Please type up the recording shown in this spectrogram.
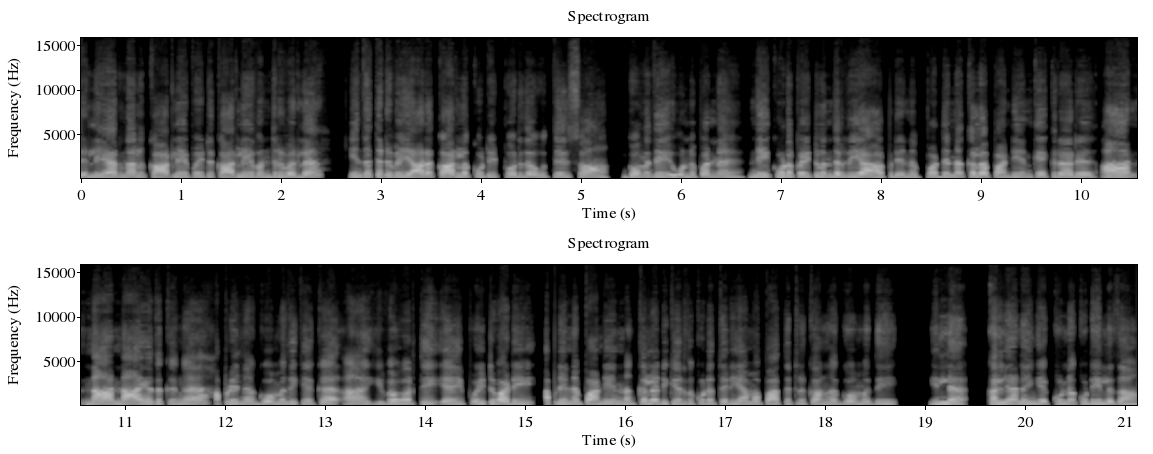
டெல்லியா இருந்தாலும் கார்லயே போயிட்டு கார்லயே வந்துருவர்ல இந்த தடவை யார கார்ல கூட்டிட்டு போறதா உத்தேசம்? கோமதி ஒண்ணு பண்ணு. நீ கூட போயிட்டு வந்துடுறியா? அப்படின்னு படுநக்கலா பாண்டியன் கேக்குறாரு. ஆ நான் நான் எதுக்குங்க? அப்படின்னு கோமதி கேட்க ஆ இவ ஒருத்தி. ஏய் போயிட்டு வாடி. அப்படின்னு பாண்டியன் நக்கல் அடிக்கிறது கூட தெரியாம பாத்துட்டு இருக்காங்க கோமதி. இல்ல கல்யாணம் இங்க குன்னக்குடியில தான்.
